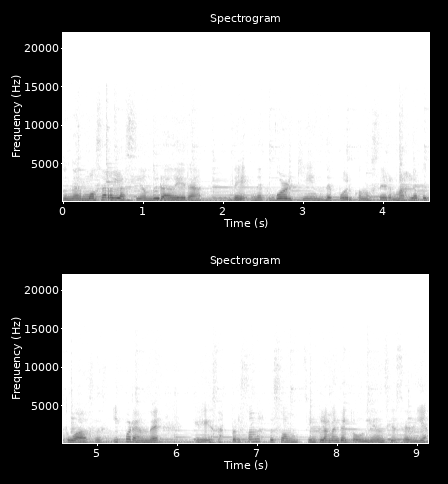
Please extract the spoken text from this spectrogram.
de una hermosa relación duradera de networking, de poder conocer más lo que tú haces y por ende eh, esas personas que son simplemente tu audiencia ese día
